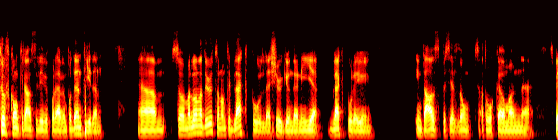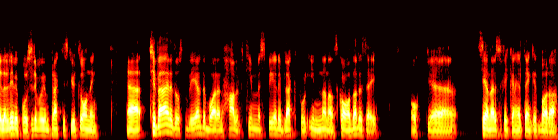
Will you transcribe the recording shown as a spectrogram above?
tuff konkurrens i Liverpool även på den tiden. Um, så man lånade ut honom till Blackpool där 2009. Blackpool är ju inte alls speciellt långt att åka om man uh, spelar i Liverpool, så det var ju en praktisk utlåning. Uh, tyvärr då så blev det bara en halvtimme spel i Blackpool innan han skadade sig. Och eh, senare så fick han helt enkelt bara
